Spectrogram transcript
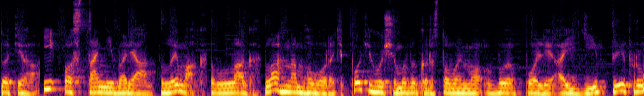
дофіга. І останній варіант лимак. Лаг. Лаг нам говорить пофігу, що ми використовуємо в полі ID цифру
